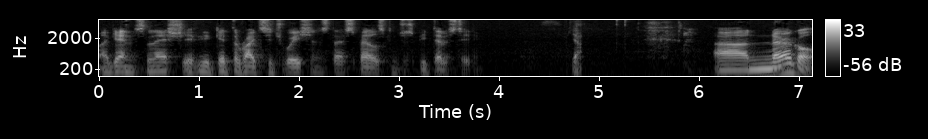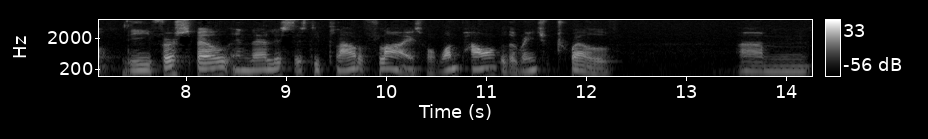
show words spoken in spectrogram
again, Slash, if you get the right situations, their spells can just be devastating. Yeah. Uh, Nurgle, the first spell in their list is the Cloud of Flies for one power with a range of 12. Um,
